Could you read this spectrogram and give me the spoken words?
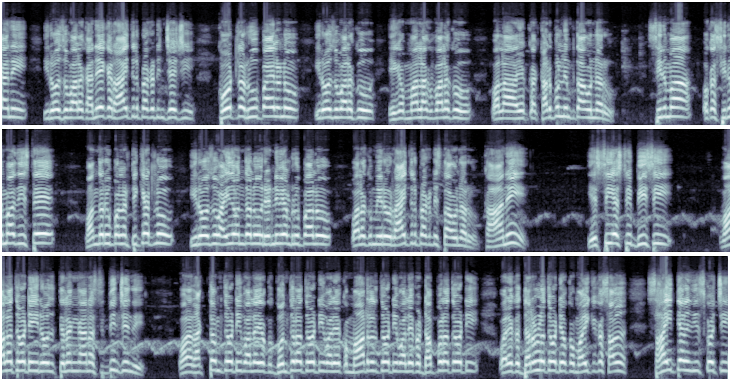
కానీ ఈరోజు వాళ్ళకు అనేక రాయితీలు ప్రకటించేసి కోట్ల రూపాయలను ఈరోజు వాళ్ళకు ఇక వాళ్ళకు వాళ్ళకు వాళ్ళ యొక్క కడుపులు నింపుతూ ఉన్నారు. సినిమా ఒక సినిమా తీస్తే వంద రూపాయల టికెట్లు ఈరోజు ఐదు వందలు రెండు వేల రూపాయలు వాళ్ళకు మీరు రాయితీలు ప్రకటిస్తూ ఉన్నారు. కానీ ఎస్సీ ఎస్టీ బీసీ వాళ్ళతోటి ఈరోజు తెలంగాణ సిద్ధించింది. వాళ్ళ రక్తంతో వాళ్ళ యొక్క గొంతులతోటి వాళ్ళ యొక్క మాటలతోటి వాళ్ళ యొక్క డప్పులతోటి వాళ్ళ యొక్క ధనులతోటి ఒక మౌఖిక సాహిత్యాన్ని తీసుకొచ్చి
